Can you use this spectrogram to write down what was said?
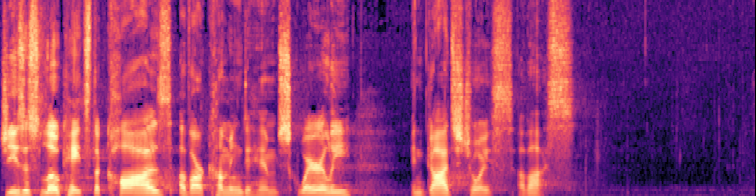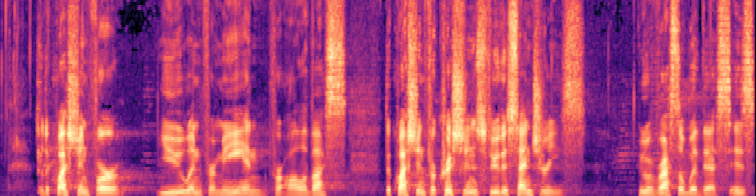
Jesus locates the cause of our coming to him squarely in God's choice of us. So, the question for you and for me and for all of us, the question for Christians through the centuries who have wrestled with this is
